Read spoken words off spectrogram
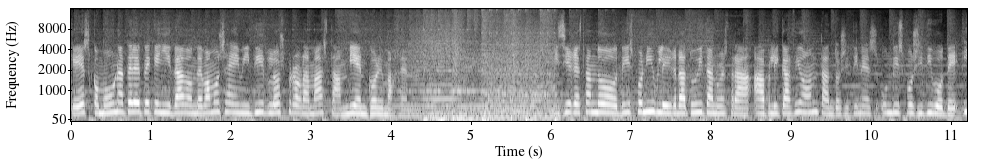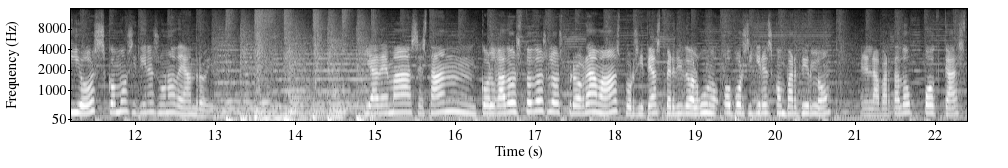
que es como una tele pequeñita donde vamos a emitir los programas también con imagen. Y sigue estando disponible y gratuita nuestra aplicación, tanto si tienes un dispositivo de iOS como si tienes uno de Android. Y además están colgados todos los programas, por si te has perdido alguno o por si quieres compartirlo, en el apartado podcast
